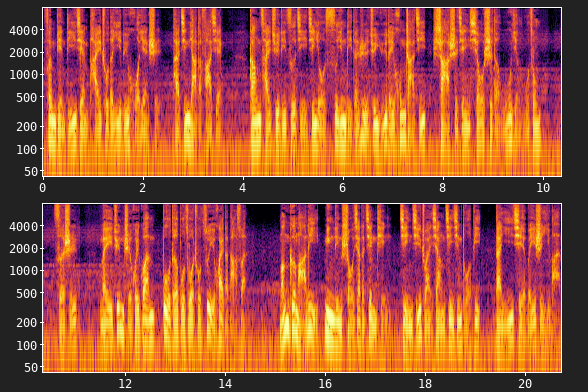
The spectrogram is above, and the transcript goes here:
分辨敌舰排出的一缕火焰时，他惊讶地发现，刚才距离自己仅有四英里的日军鱼雷轰炸机霎时间消失得无影无踪。此时，美军指挥官不得不做出最坏的打算。蒙哥马利命令手下的舰艇紧急转向进行躲避，但一切为时已晚。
